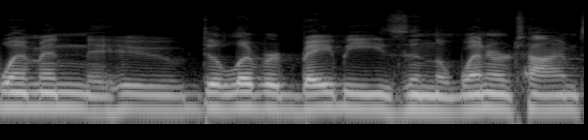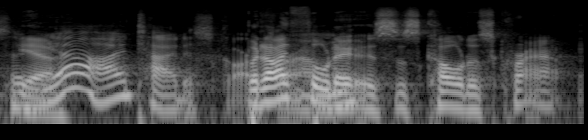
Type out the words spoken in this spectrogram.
women who delivered babies in the wintertime said, Yeah. "Yeah, I tied a scarf." But I thought me." it was as cold as crap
